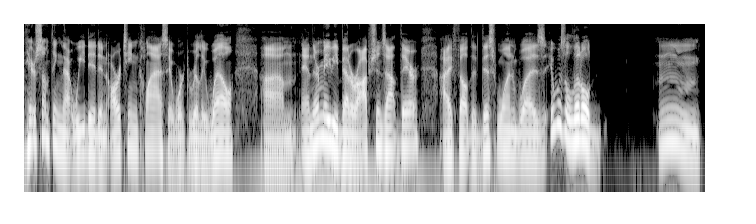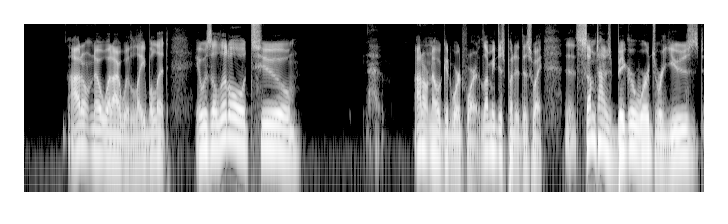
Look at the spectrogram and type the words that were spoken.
here's something that we did in our teen class. It worked really well. Um, and there may be better options out there. I felt that this one was, it was a little, mm, I don't know what I would label it. It was a little too, I don't know a good word for it. Let me just put it this way. Sometimes bigger words were used.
